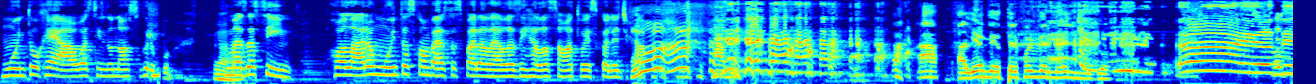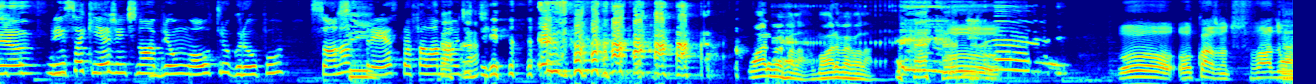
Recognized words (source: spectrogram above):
muito real, assim, do nosso grupo. Aham. Mas, assim, rolaram muitas conversas paralelas em relação à tua escolha de capa. Ah, ali é o telefone vermelho ligou. Ai, meu Deus. Por isso aqui a gente não abriu um outro grupo, só nós Sim. três, pra falar mal de ti. Uma hora vai rolar, uma hora vai rolar. Ô, ô, ô, Cosmo, tu falou de um Ah.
